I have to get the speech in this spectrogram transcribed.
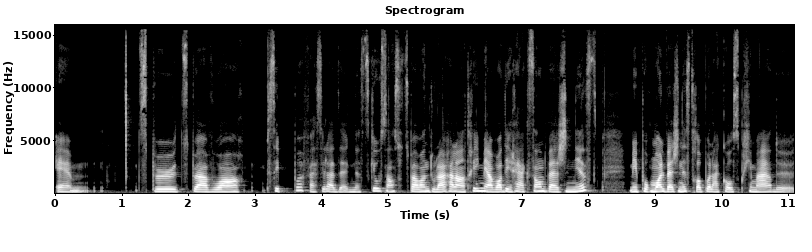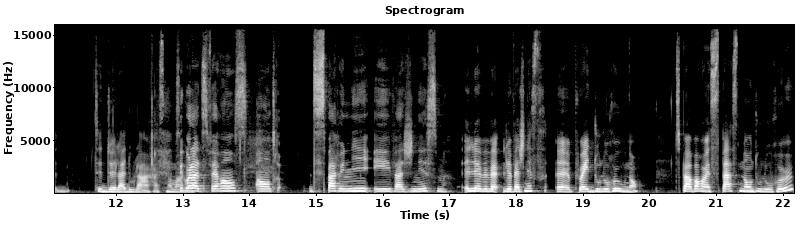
tu, peux, tu peux avoir c'est pas facile à diagnostiquer au sens où tu peux avoir une douleur à l'entrée, mais avoir des réactions de vaginisme. Mais pour moi, le vaginisme ne sera pas la cause primaire de, de la douleur à ce moment-là. C'est quoi la différence entre dyspareunie et vaginisme? Le, vaginisme euh, peut être douloureux ou non. Tu peux avoir un spasme non douloureux.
